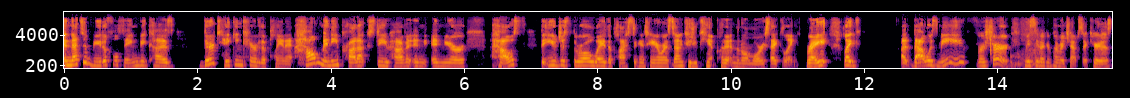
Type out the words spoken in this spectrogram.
And that's a beautiful thing because they're taking care of the planet. How many products do you have in in your house that you just throw away the plastic container when it's done because you can't put it in the normal recycling, right? Like uh, that was me for sure. Let me see if I can find my chapstick. Here it is.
